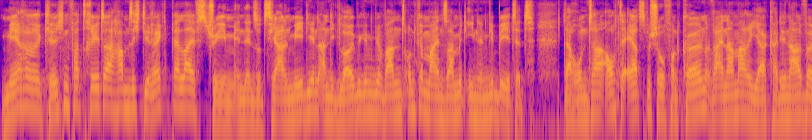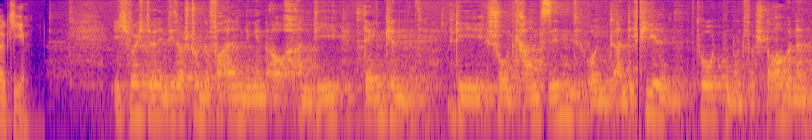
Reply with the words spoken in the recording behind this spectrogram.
Mehrere Kirchenvertreter haben sich direkt per Livestream in den sozialen Medien an die Gläubigen gewandt und gemeinsam mit ihnen gebetet. Darunter auch der Erzbischof von Köln, Rainer Maria Kardinal Wölki. Ich möchte in dieser Stunde vor allen Dingen auch an die denken, die schon krank sind und an die vielen Toten und Verstorbenen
